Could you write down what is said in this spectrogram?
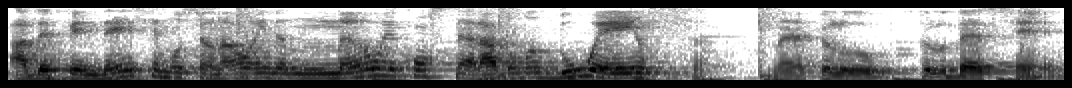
a dependência emocional ainda não é considerada uma doença né, pelo, pelo DSM.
